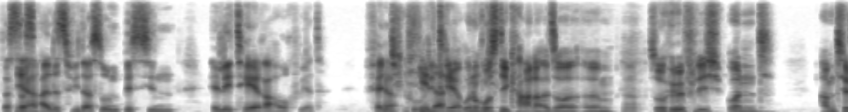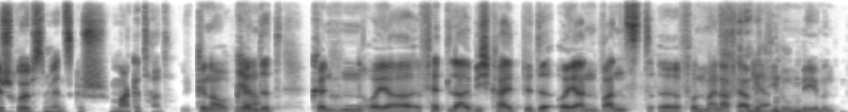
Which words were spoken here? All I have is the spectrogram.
Dass das Ja. alles wieder so ein bisschen elitärer auch wird. Fände Ja, ich cool. Elitär und rustikaler, also ähm, Ja. so höflich und am Tisch rülpsen, wenn es geschmacket hat. Genau, Ja. könntet, könnten euer Fettleibigkeit bitte euren Wanst äh, von meiner Fernbedienung nehmen.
